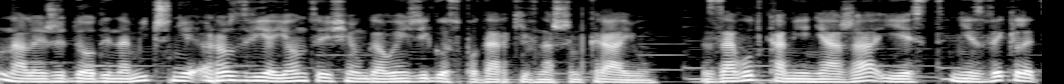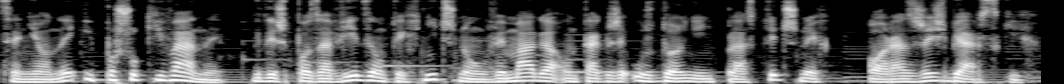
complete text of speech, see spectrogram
należy do dynamicznie rozwijającej się gałęzi gospodarki w naszym kraju. Zawód kamieniarza jest niezwykle ceniony i poszukiwany, gdyż poza wiedzą techniczną wymaga on także uzdolnień plastycznych oraz rzeźbiarskich.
